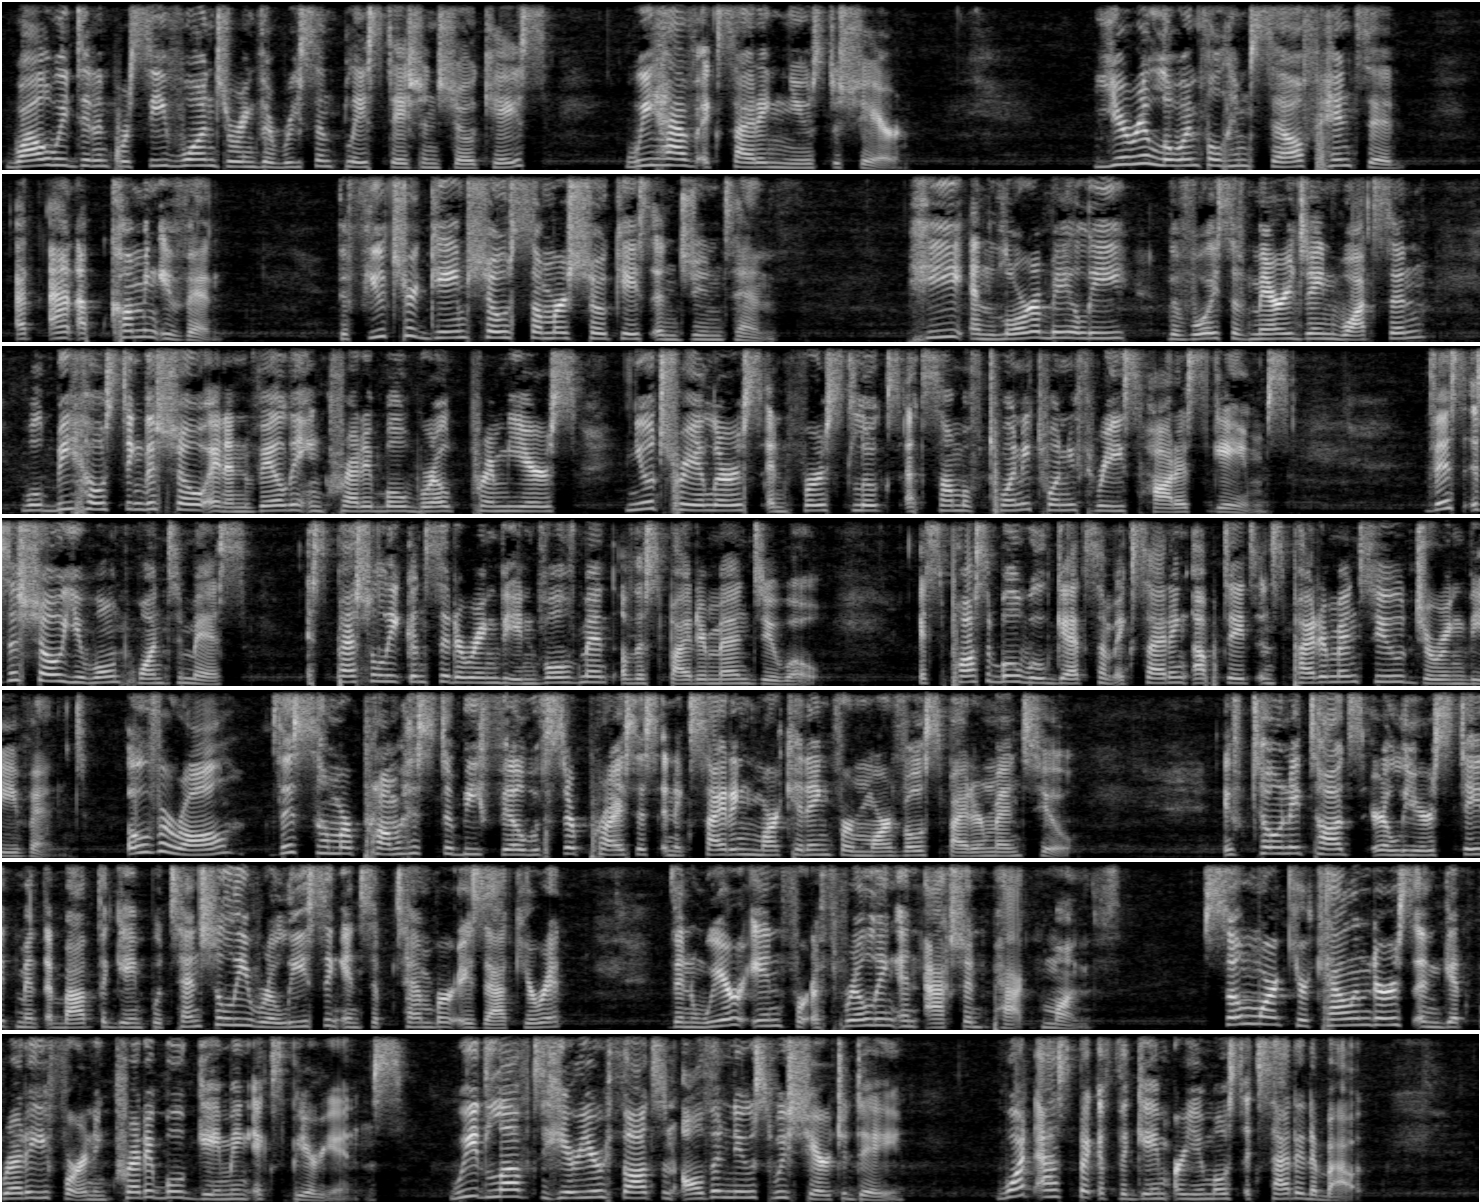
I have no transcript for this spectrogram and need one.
While we didn't receive one during the recent PlayStation showcase, we have exciting news to share. Yuri Lowenthal himself hinted at an upcoming event, the Future Game Show Summer Showcase on June 10th. He and Laura Bailey, the voice of Mary Jane Watson, will be hosting the show and unveiling incredible world premieres, new trailers, and first looks at some of 2023's hottest games. This is a show you won't want to miss, especially considering the involvement of the Spider Man duo. It's possible we'll get some exciting updates in Spider Man 2 during the event. Overall, this summer promises to be filled with surprises and exciting marketing for Marvel Spider Man 2. If Tony Todd's earlier statement about the game potentially releasing in September is accurate, then we're in for a thrilling and action packed month. So mark your calendars and get ready for an incredible gaming experience. We'd love to hear your thoughts on all the news we share today. What aspect of the game are you most excited about?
